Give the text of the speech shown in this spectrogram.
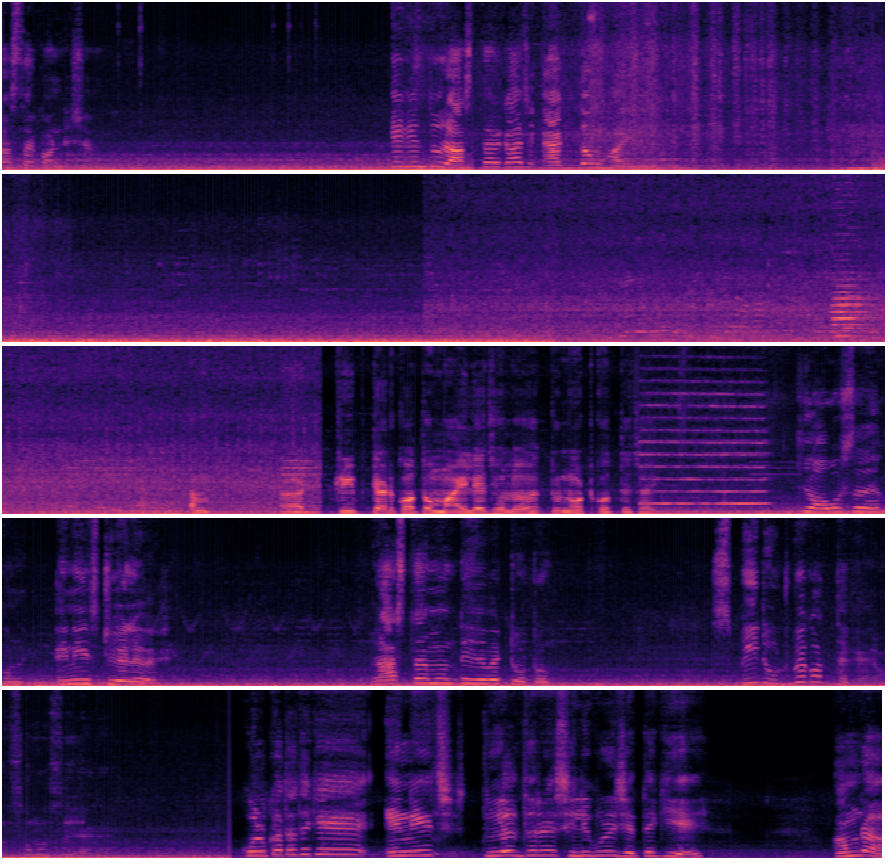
রাস্তার কন্ডিশন কিন্তু রাস্তার কাজ একদম হয়নি। ট্রিপটার কত মাইলেজ হলো একটু নোট করতে চাই। কি অবস্থা দেখুন এনএইচ টুয়েলভের রাস্তার মধ্যে এভাবে টোটো। স্পিড উঠবে থেকে সমস্ত জায়গায় কলকাতা থেকে এনএইচ টুয়েলভ ধরে শিলিগুড়ি যেতে গিয়ে আমরা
